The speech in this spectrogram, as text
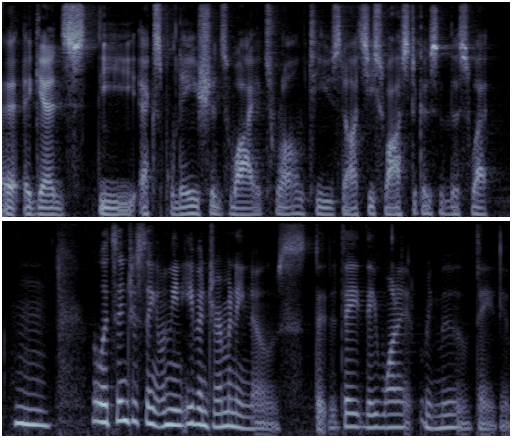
uh, against the explanations why it's wrong to use nazi swastikas in this way. Hmm. well it's interesting. I mean even germany knows that they, they want it removed. They, they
